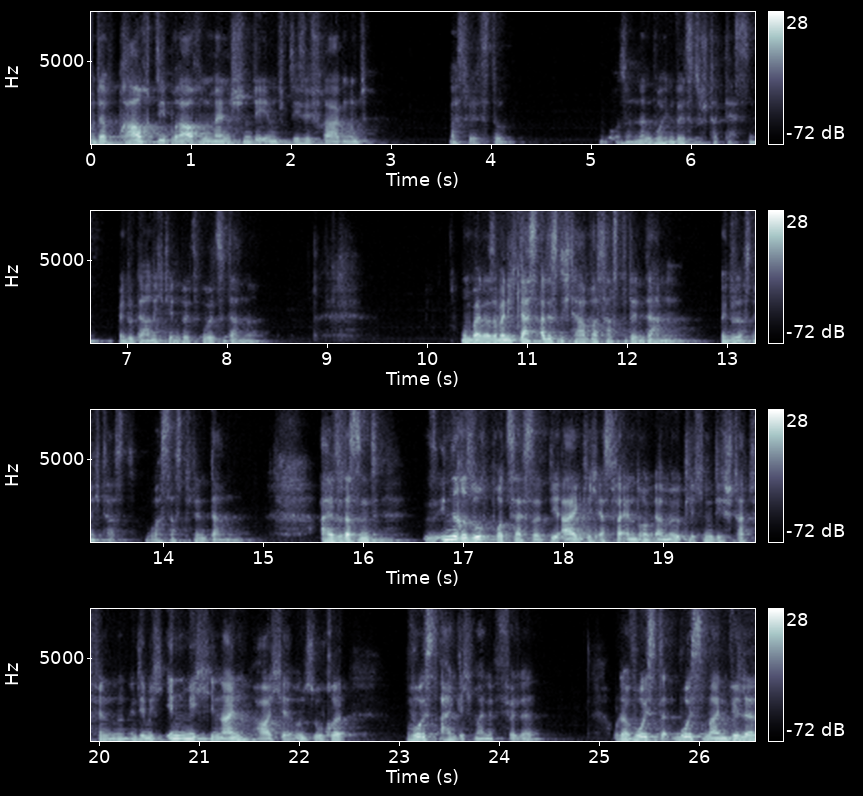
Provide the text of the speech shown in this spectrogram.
Und da braucht, die brauchen Menschen, die, die sie fragen, und was willst du? Sondern wohin willst du stattdessen? Wenn du da nicht hin willst, wo willst du dann? Ne? Und wenn, also, wenn ich das alles nicht habe, was hast du denn dann, wenn du das nicht hast? Was hast du denn dann? Also das sind innere Suchprozesse, die eigentlich erst Veränderung ermöglichen, die stattfinden, indem ich in mich hineinhorche und suche, wo ist eigentlich meine Fülle? Oder wo ist, wo ist mein Wille,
